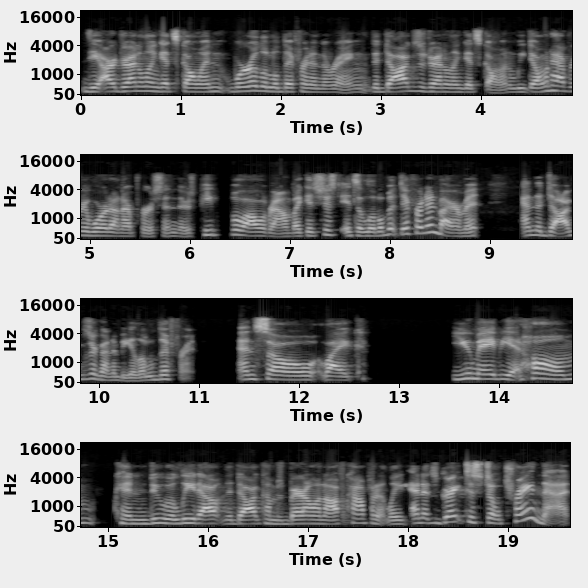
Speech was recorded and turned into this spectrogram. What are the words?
The adrenaline gets going. We're a little different in the ring. The dog's adrenaline gets going. We don't have reward on our person. There's people all around. Like it's just it's a little bit different environment and the dogs are going to be a little different. And so like you may be at home, can do a lead out, and the dog comes barreling off confidently. And it's great to still train that.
